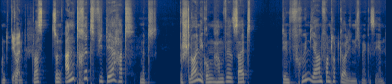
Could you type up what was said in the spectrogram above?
Und du, du hast so einen Antritt, wie der hat, mit Beschleunigung, haben wir seit den frühen Jahren von Todd Gurley nicht mehr gesehen.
